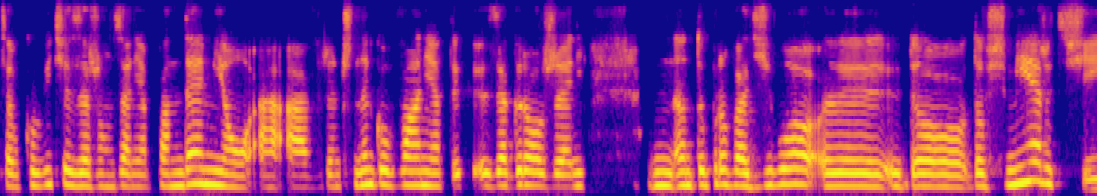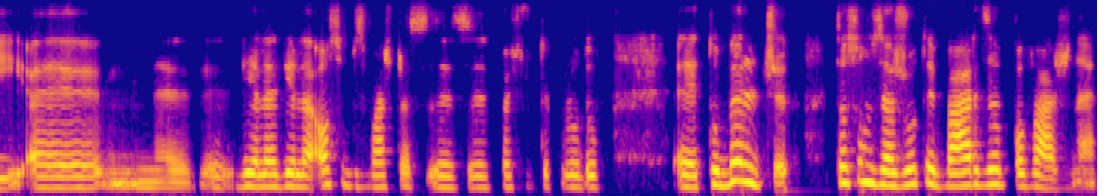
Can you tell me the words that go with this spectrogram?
całkowicie zarządzania pandemią, a, a wręcz negowania tych zagrożeń, no, doprowadziło do, do śmierci wiele, wiele osób, zwłaszcza z, z pośród tych ludów tubylczych. To są zarzuty bardzo poważne.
